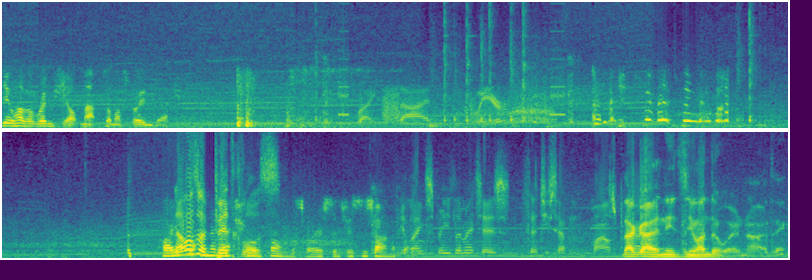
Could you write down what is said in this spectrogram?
do have a rim shot mapped on my screen there. Right side, clear. That was a bit close. Your lane speed limit is 37 miles per That guy needs new underwear now, I think.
